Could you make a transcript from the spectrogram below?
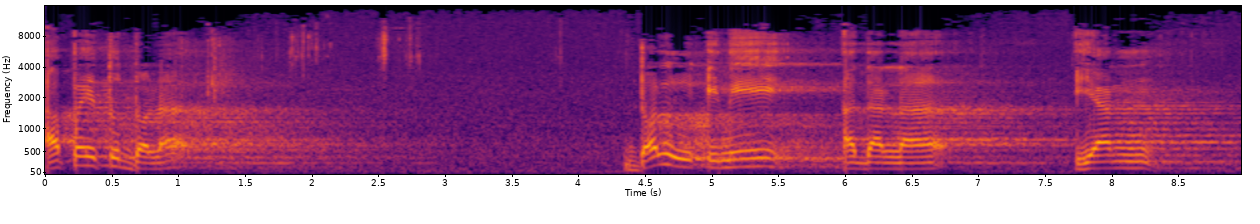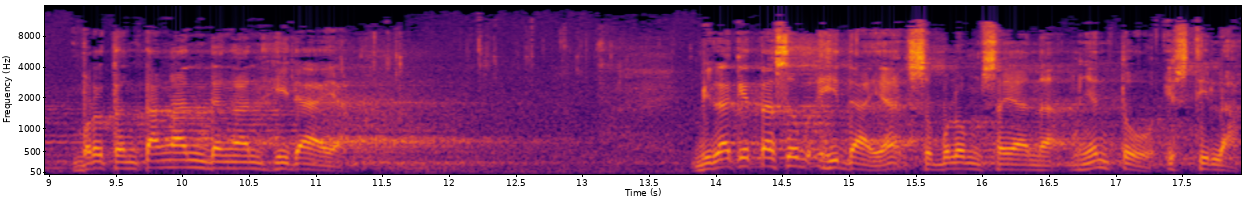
Apa itu dalal? Dal ini adalah yang bertentangan dengan hidayah. Bila kita sebut hidayah sebelum saya nak menyentuh istilah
